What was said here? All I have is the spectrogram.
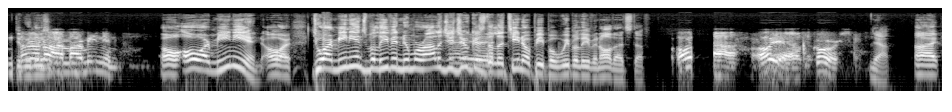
Did no, no, no. I'm Armenian. Oh, oh, Armenian. Oh, Ar- do Armenians believe in numerology too? Because yeah. the Latino people, we believe in all that stuff. Oh, uh, oh yeah, of course. Yeah. All right.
